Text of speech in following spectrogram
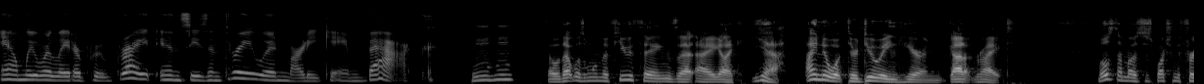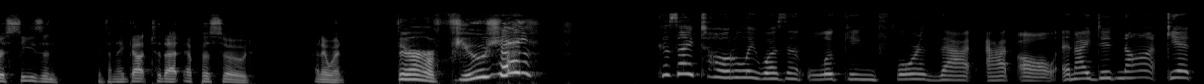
and we were later proved right in season three when Marty came back. Mm-hmm. Though that was one of the few things that I like, yeah, I know what they're doing here and got it right. Most of the time I was just watching the first season, and then I got to that episode, and I went, They're a fusion? Because I totally wasn't looking for that at all. And I did not get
